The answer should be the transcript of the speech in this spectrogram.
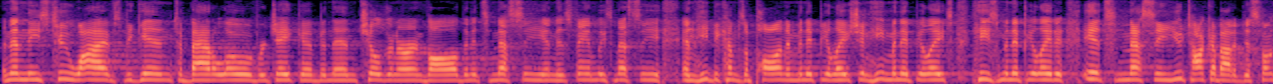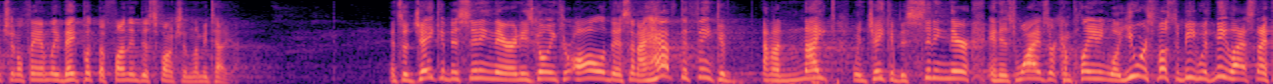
And then these two wives begin to battle over Jacob, and then children are involved, and it's messy, and his family's messy, and he becomes a pawn in manipulation. He manipulates, he's manipulated. It's messy. You talk about a dysfunctional family, they put the fun in dysfunction, let me tell you. And so Jacob is sitting there and he's going through all of this, and I have to think of on a night when Jacob is sitting there and his wives are complaining, Well, you were supposed to be with me last night.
